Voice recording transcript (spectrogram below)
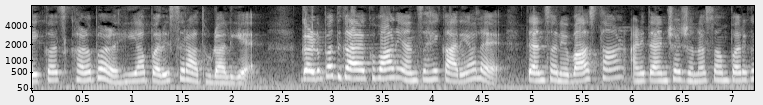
एकच खळबळ ही या परिसरात उडाली आहे. गणपत गायकवाड यांचं हे कार्यालय त्यांचं निवासस्थान आणि त्यांच्या जनसंपर्क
